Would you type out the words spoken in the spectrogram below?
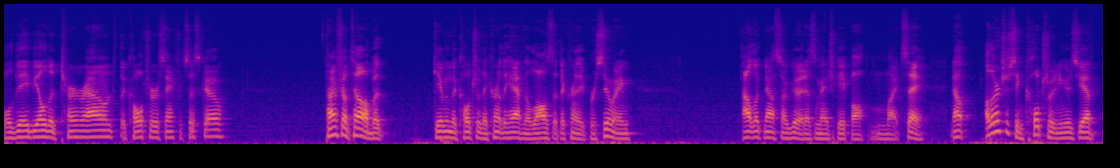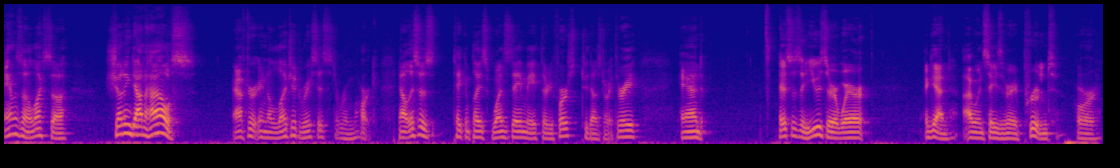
Will they be able to turn around the culture of San Francisco? Time shall tell, but given the culture they currently have and the laws that they're currently pursuing, outlook not so good, as the Magic 8 Ball might say. Now, other interesting cultural news you have Amazon Alexa shutting down a house after an alleged racist remark. Now, this is taking place Wednesday, May 31st, 2023, and this is a user where, again, I wouldn't say he's a very prudent or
